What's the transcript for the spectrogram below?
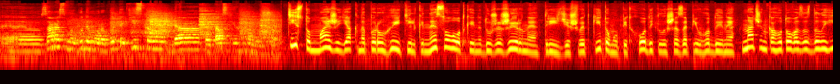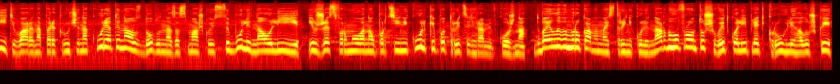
Е, Зараз ми будемо робити тісто для полтавських галушок. Тісто майже як на пироги, тільки не солодке і не дуже жирне. Дріжджі швидкі, тому підходить лише за півгодини. Начинка готова заздалегідь. Варена перекручена курятина, оздоблена засмажкою з цибулі на олії і вже сформована у порційні кульки по 30 грамів кожна. Дбайливими руками майстрині кулінарного фронту швидко ліплять круглі галушки,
